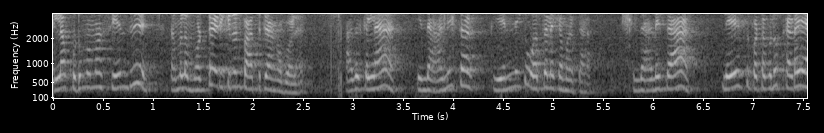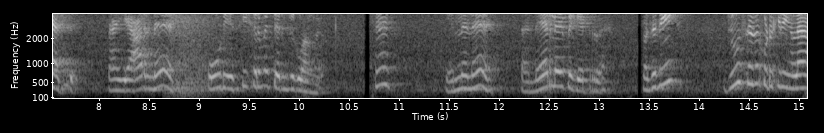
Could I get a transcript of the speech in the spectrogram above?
எல்லா குடும்பமாக சேர்ந்து நம்மளை மொட்டை அடிக்கணும்னு பார்த்துட்டாங்க போல. அதுக்கெல்லாம் இந்த அனிதா என்னைக்கும் ஒத்துழைக்க மாட்டா. இந்த அனிதா லேசுப்பட்டவளும் கிடையாது. நான் யாருன்னு கூடிய சீக்கிரமே தெரிஞ்சுக்குவாங்க. ம் என்னன்னு நான் நேரில் போய் கேட்டுருவேன் மதனி ஜூஸ் எதுவும் குடிக்கிறீங்களா?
